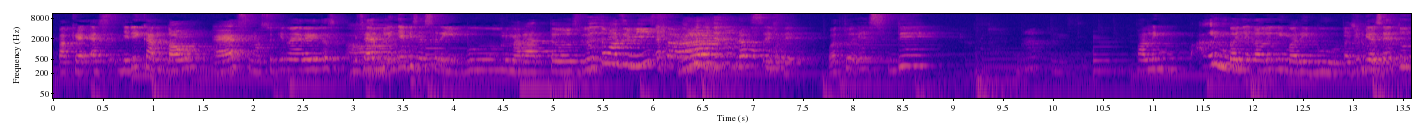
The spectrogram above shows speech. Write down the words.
pakai es jadi kantong es masukin airnya itu misalnya Oh. belinya bisa seribu lima ratus. Dulu tuh masih bisa. Eh, dulu jajan tuh berapa SD? waktu SD berapa ya? paling paling banyak kali lima ribu. Tapi biasanya tuh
